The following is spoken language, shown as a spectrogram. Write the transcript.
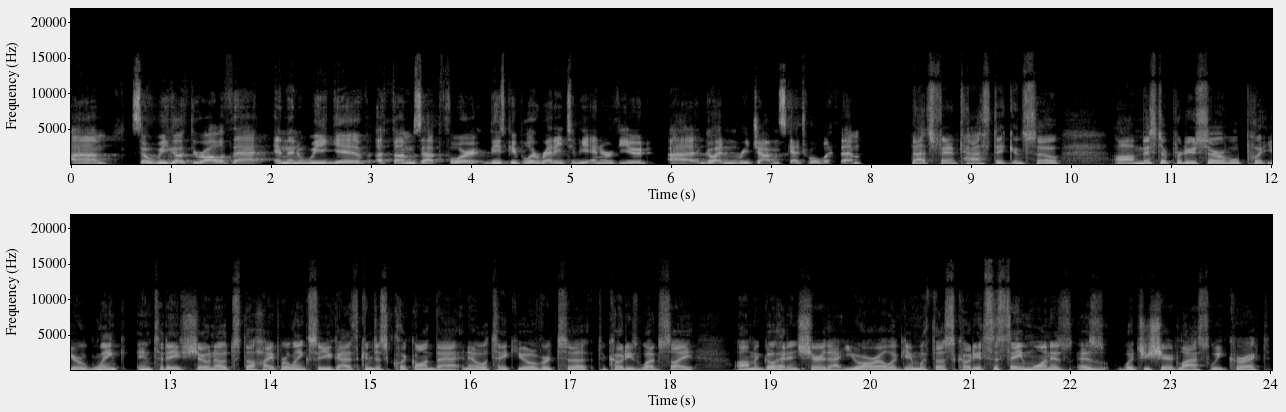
Um, so we go through all of that, and then we give a thumbs up for these people are ready to be interviewed. Uh, go ahead and reach out and schedule with them. That's fantastic. And so, uh, Mr. Producer will put your link in today's show notes, the hyperlink, so you guys can just click on that and it will take you over to, to Cody's website. Um, and go ahead and share that URL again with us, Cody. It's the same one as, as what you shared last week, correct?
